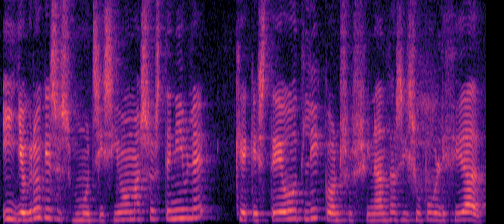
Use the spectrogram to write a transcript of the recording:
y yo creo que eso es muchísimo más sostenible que que esté Oatly con sus finanzas y su publicidad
